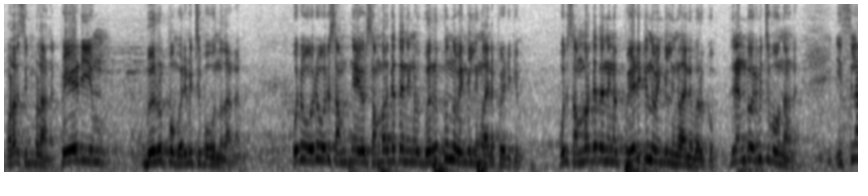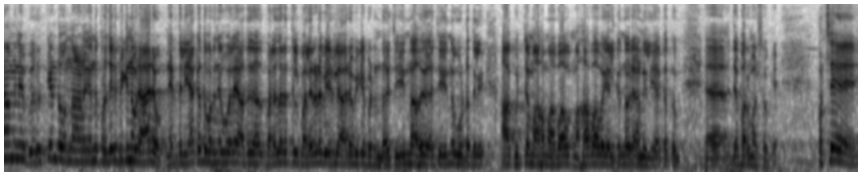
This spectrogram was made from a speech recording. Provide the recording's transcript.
വളരെ സിമ്പിളാണ്. പേടിയും വെറുപ്പും ഒരുമിച്ച് പോകുന്നതാണ്. ഒരു ഒരു ഒരു സംജ്ഞയെ ഒരു സമ്പർക്കത്തെ നിങ്ങൾ വെറുക്കുന്നുവെങ്കിൽ നിങ്ങൾ അതിനെ പേടിക്കും. ഒരു സമ്പർക്കത്തെ നിങ്ങൾ പേടിക്കുന്നുവെങ്കിൽ നിങ്ങൾ അതിനെ വെറുക്കും. ഇത് രണ്ടും ഒരുമിച്ച് പോകുന്നതാണ്. ഇസ്ലാമിനെ വെറുക്കേണ്ട ഒന്നാണ് എന്ന് പ്രചരിപ്പിക്കുന്നവരാരോ? നേരത്തെ ലിയാക്കത്ത് പറഞ്ഞ പോലെ അത് പലതരത്തിൽ പലരുടെ പേരിൽ ആരോപിക്കപ്പെട്ടിട്ടുണ്ട്. അത് ചെയ്യുന്ന അത് ചെയ്യുന്ന കൂട്ടത്തിൽ ആ കുറ്റം മഹാ മഹാ- മഹാഭാവ ഏൽക്കുന്നവരാണ് ലിയാക്കത്തും ജബ്ബാർ മാഷും ഒക്കെ. പക്ഷേ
